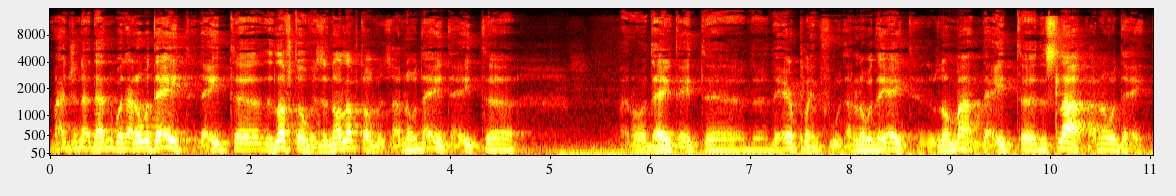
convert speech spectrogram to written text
Imagine that. I know what they ate. They ate uh, the leftovers. There's no leftovers. I know what they ate. They ate. Uh, don't know what they ate. They ate uh, the, the, airplane food. I don't know what they ate. There was no man. They ate uh, the slab. I don't know what they ate.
